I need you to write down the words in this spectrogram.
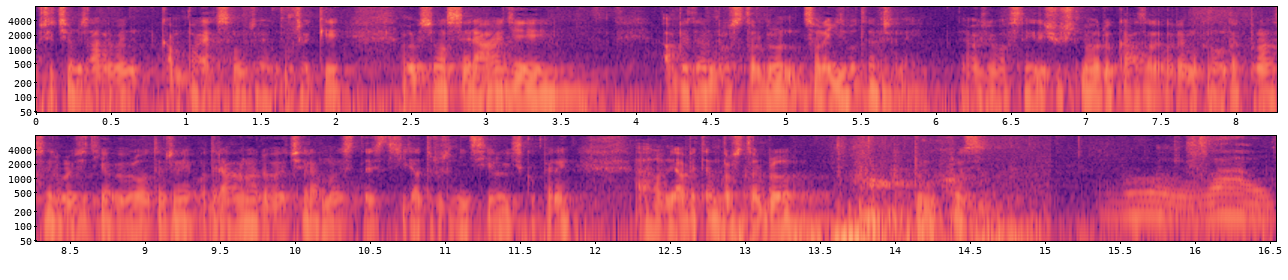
přičem zároveň kampaň je samozřejmě u řeky. A my jsme vlastně rádi, aby ten prostor byl co nejvíc otevřený. Jo, že vlastně, když už jsme ho dokázali odemknout, tak pro nás je důležité, aby byl otevřený od rána do večera, mohli se tady střídat různý cílové skupiny a hlavně, aby ten prostor byl průchozí. Wow, wow.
